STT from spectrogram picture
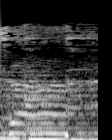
time.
